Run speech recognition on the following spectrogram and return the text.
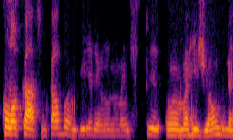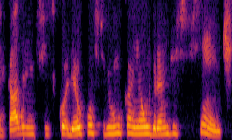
colocar, fincar a bandeira em uma, uma região do mercado, a gente escolheu construir um canhão grande o suficiente.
